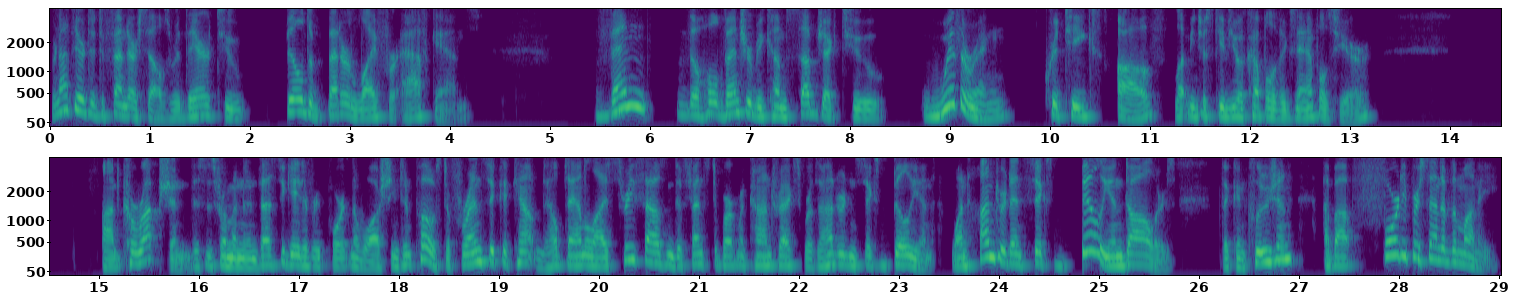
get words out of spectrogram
we're not there to defend ourselves. We're there to build a better life for Afghans. Then the whole venture becomes subject to withering critiques of. Let me just give you a couple of examples here on corruption. This is from an investigative report in the Washington Post. A forensic accountant helped analyze 3,000 Defense Department contracts worth 106 billion, 106 billion dollars. The conclusion: about 40% of the money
